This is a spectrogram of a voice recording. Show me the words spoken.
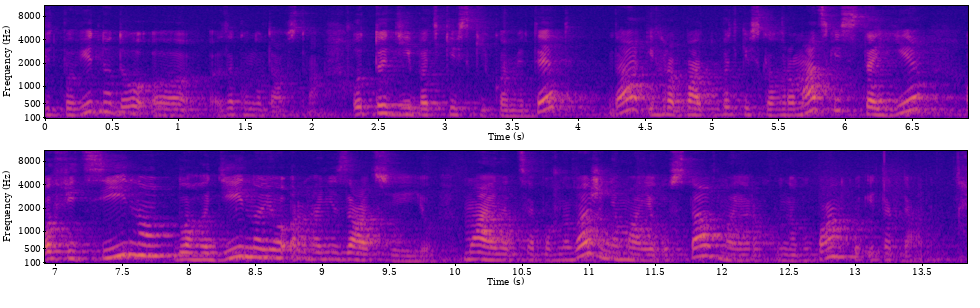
відповідно до е, законодавства. От тоді батьківський комітет да, і батьківська громадськість стає офіційно благодійною організацією. Має на це повноваження, має устав, має рахунок банку і так далі.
